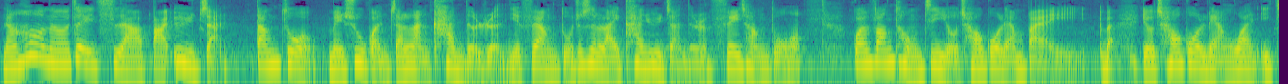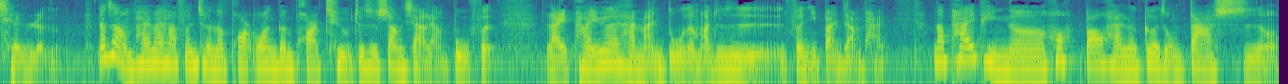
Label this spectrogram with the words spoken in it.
然后呢，这一次啊，把预展。当做美术馆展览看的人也非常多，就是来看预展的人非常多哦。官方统计有超过两百，不，有超过两万一千人了。那这场拍卖它分成了 Part One 跟 Part Two，就是上下两部分来拍，因为还蛮多的嘛，就是分一半这样拍。那拍品呢？吼，包含了各种大师哦。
